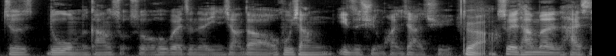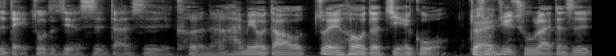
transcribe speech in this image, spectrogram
就是如我们刚刚所说，会不会真的影响到互相一直循环下去？对啊，所以他们还是得做这件事，但是可能还没有到最后的结果，对数据出来，但是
